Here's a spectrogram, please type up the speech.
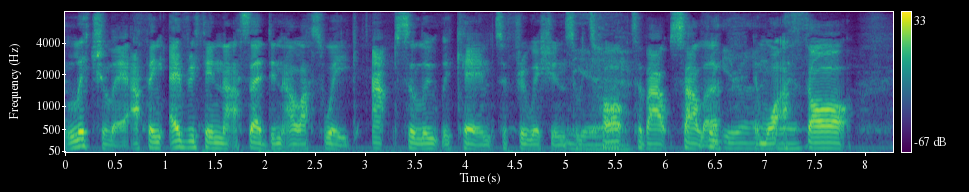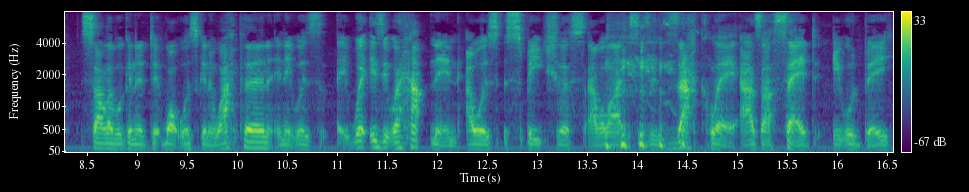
literally, I think everything that I said, didn't I, last week, absolutely came to fruition. So we talked about Salah right, and what I thought Salah were gonna do, what was gonna happen, and it was, it, wa- is it were happening? I was speechless. I was like, this is exactly as I said it would be.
